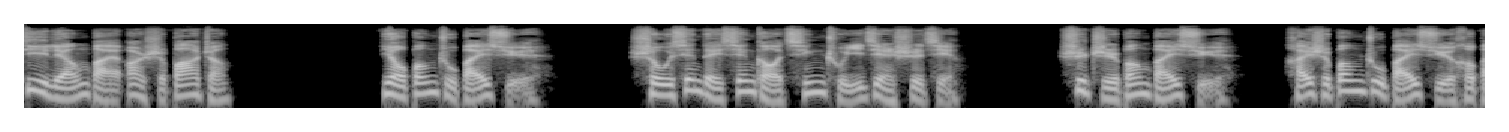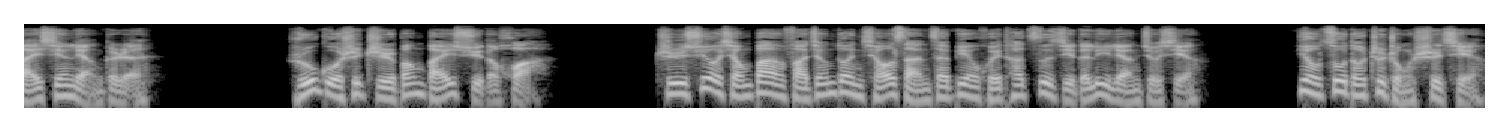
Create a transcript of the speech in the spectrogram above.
第两百二十八章，要帮助白雪，首先得先搞清楚一件事情：是只帮白雪，还是帮助白雪和白仙两个人？如果是只帮白雪的话，只需要想办法将断桥伞再变回他自己的力量就行。要做到这种事情，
